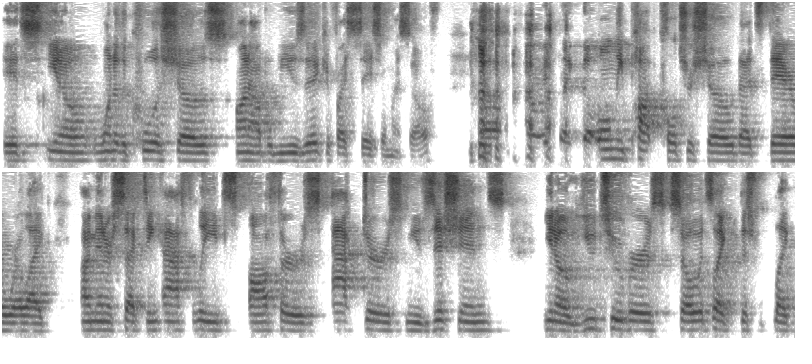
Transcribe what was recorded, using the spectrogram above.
it's you know one of the coolest shows on Apple Music, if I say so myself. Uh, it's like the only pop culture show that's there where like I'm intersecting athletes, authors, actors, musicians, you know, YouTubers. So it's like this like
